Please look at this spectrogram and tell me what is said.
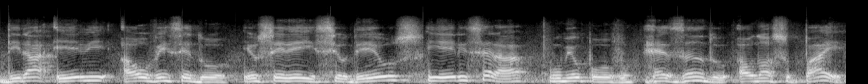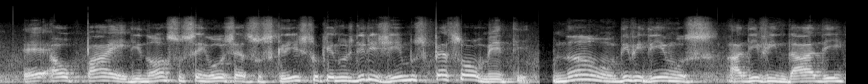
dirá ele ao vencedor: Eu serei seu Deus e ele será o meu povo. Rezando ao nosso Pai, é ao Pai de nosso Senhor Jesus Cristo que nos dirigimos pessoalmente. Não dividimos a divindade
